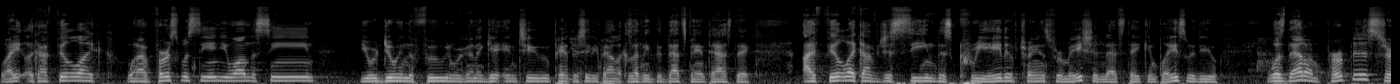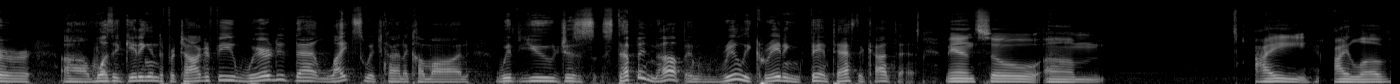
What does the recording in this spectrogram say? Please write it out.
right? Like I feel like when I first was seeing you on the scene, you were doing the food, and we're gonna get into Panther City Palette because I think that that's fantastic. I feel like I've just seen this creative transformation that's taken place with you. Was that on purpose, or um, was it getting into photography? Where did that light switch kind of come on with you just stepping up and really creating fantastic content? Man, so um I I love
